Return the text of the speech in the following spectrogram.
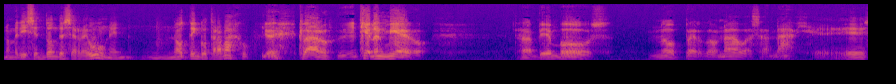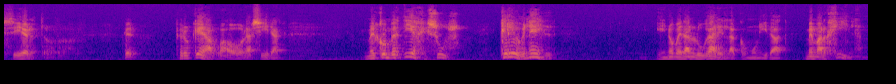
no me dicen dónde se reúnen, no tengo trabajo. Eh, claro, tienen miedo. También vos no perdonabas a nadie. Eh, es cierto. Pero, pero ¿qué hago ahora, Sirac? Me convertí a Jesús, creo en Él. Y no me dan lugar en la comunidad, me marginan.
